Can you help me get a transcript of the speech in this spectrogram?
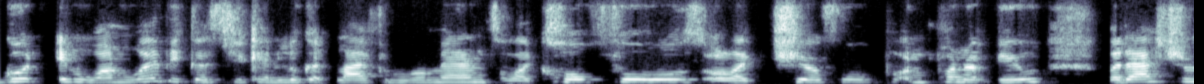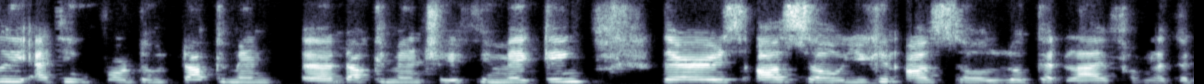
good in one way because you can look at life from romance or like hopefuls or like cheerful point of view. But actually, I think for the document uh, documentary filmmaking, there is also you can also look at life from like a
